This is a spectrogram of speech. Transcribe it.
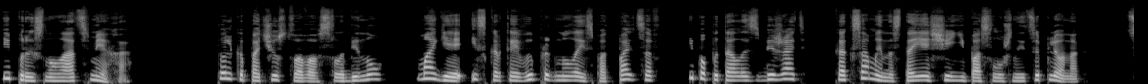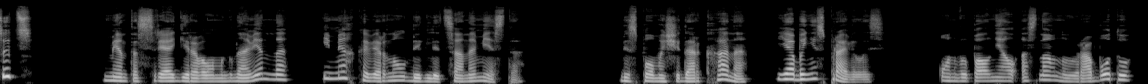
и прыснула от смеха. Только почувствовав слабину, магия искоркой выпрыгнула из-под пальцев и попыталась сбежать, как самый настоящий непослушный цыпленок. «Цыц!» Ментос среагировал мгновенно и мягко вернул беглеца на место. Без помощи Даркхана я бы не справилась. Он выполнял основную работу,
